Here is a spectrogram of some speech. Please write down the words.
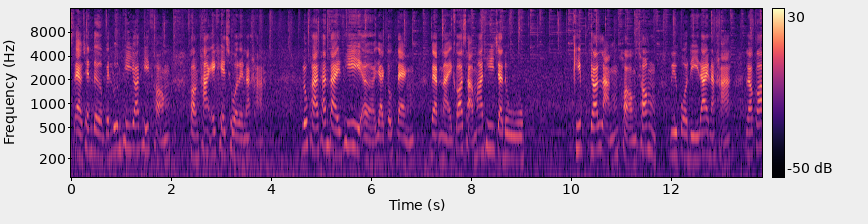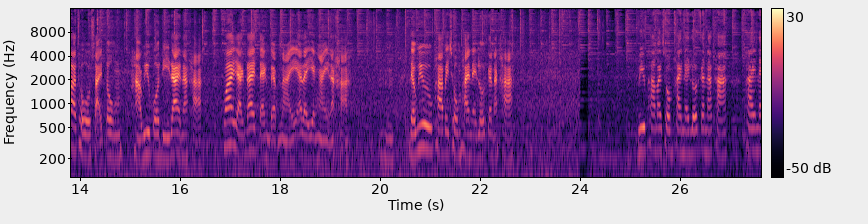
SL เช่นเดิม เป็นรุ่นที่ยอดฮิตของของทาง AK ชัวเลยนะคะ ลูกค้าท่านใดที่อออยากตกแต่งแบบไหนก็สามารถที่จะดูคลิปย้อนหลังของช่อง วิวโปรดีได้นะคะ แล้วก็โทรสายตรงหาวิวโปรดีได้นะคะ ว่าอยากได้แต่งแบบไหนอะไรยังไงนะคะเดี๋ยววิวพาไปชมภายในรถกันนะคะ วิวพามาชมภายในรถกันนะคะ ภายใน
